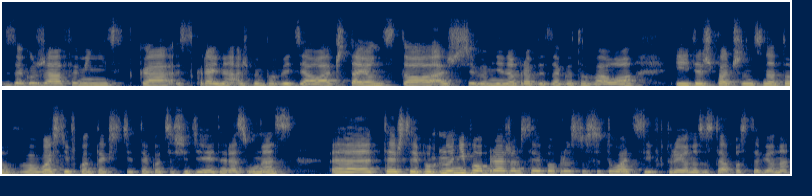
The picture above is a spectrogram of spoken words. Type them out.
zagorzała feministka, skrajna aż bym powiedziała, czytając to, aż się we mnie naprawdę zagotowało i też patrząc na to w, właśnie w kontekście tego, co się dzieje teraz u nas, e, też sobie, no nie wyobrażam sobie po prostu sytuacji, w której ona została postawiona.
